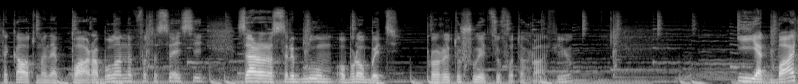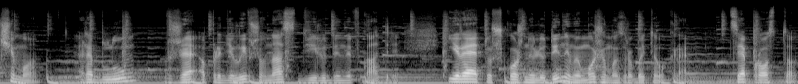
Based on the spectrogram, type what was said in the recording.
Така от мене пара була на фотосесії. Зараз Реблум обробить, проретушує цю фотографію. І як бачимо, Реблум вже оприділив, що в нас дві людини в кадрі. І ретуш кожної людини ми можемо зробити окремо. Це просто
